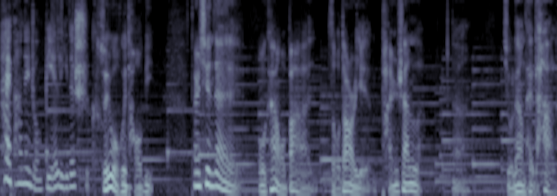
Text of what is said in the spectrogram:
害怕那种别离的时刻。所以我会逃避。但是现在我看我爸走道儿也蹒跚了，啊，酒量太大了。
